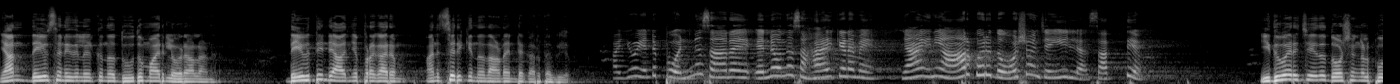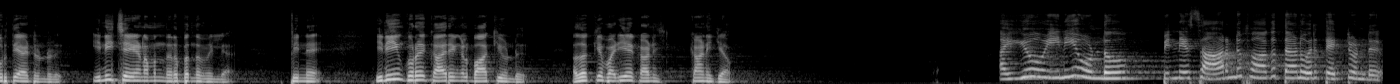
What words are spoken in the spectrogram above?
ഞാൻ ദൈവസന്നിധിയിൽ നിൽക്കുന്ന ദൂതന്മാരിൽ ഒരാളാണ്. ദൈവത്തിന്റെ ആജ്ഞപ്രകാരം അനുസരിക്കുന്നതാണ് എന്റെ കർത്തവ്യം. അയ്യോ എന്റെ പൊന്ന് സാറേ എന്നെ ഒന്ന് സഹായിക്കണമേ. ഞാൻ ഇനി ആർക്കൊരു ദോഷവും ചെയ്യില്ല സത്യം. ഇതുവരെ ചെയ്ത ദോഷങ്ങൾ പൂർത്തിയായിട്ടുണ്ട്. ഇനി ചെയ്യണമെന്ന് നിർബന്ധമില്ല. പിന്നെ ഇനിയും കുറേ കാര്യങ്ങൾ ബാക്കിയുണ്ട്. അതൊക്കെ വഴിയെ കാണി കാണിക്കാം. അയ്യോ ഇനിയും ഉണ്ടോ? പിന്നെ സാറിന്റെ ഭാഗത്താണ് ഒരു തെറ്റുണ്ട്.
